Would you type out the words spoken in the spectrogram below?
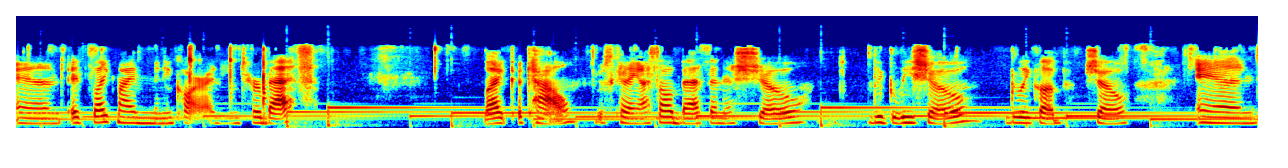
and it's like my mini car. I named her Beth, like a cow. Just kidding. I saw Beth in a show, the Glee show, Glee Club show, and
